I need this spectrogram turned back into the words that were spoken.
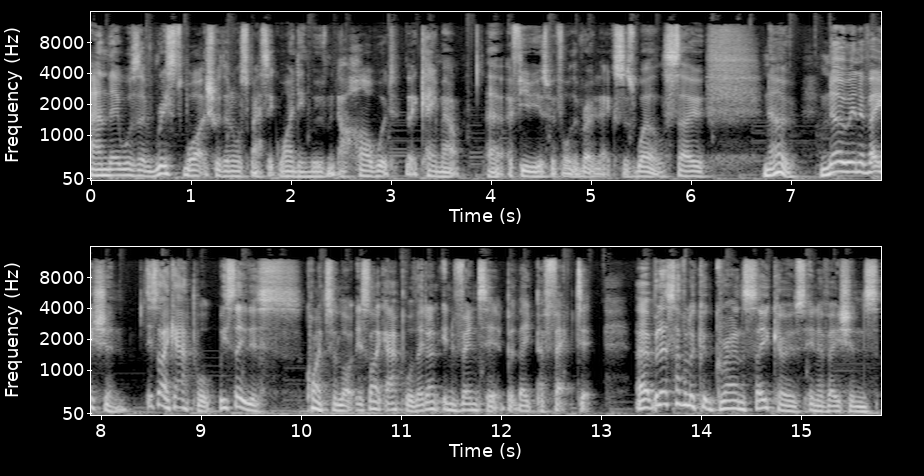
and there was a wristwatch with an automatic winding movement, a Harwood, that came out uh, a few years before the Rolex as well. So, no, no innovation. It's like Apple. We say this quite a lot. It's like Apple. They don't invent it, but they perfect it. Uh, but let's have a look at Grand Seiko's innovations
